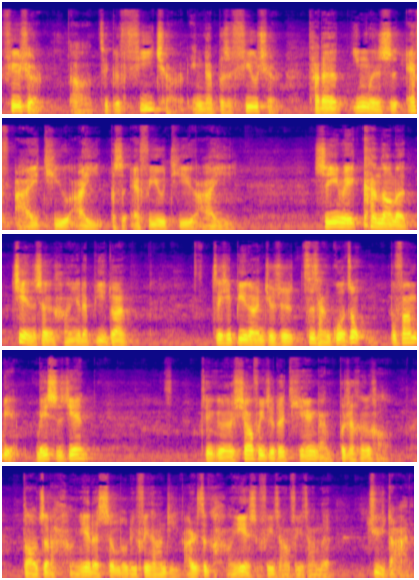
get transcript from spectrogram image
Future 啊，这个 Feature 应该不是 Future，它的英文是 F-I-T-U-R-E，不是 F-U-T-U-R-E，是因为看到了健身行业的弊端，这些弊端就是资产过重、不方便、没时间，这个消费者的体验感不是很好。导致了行业的渗透率非常低，而这个行业是非常非常的巨大的。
